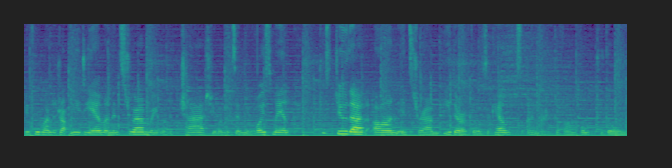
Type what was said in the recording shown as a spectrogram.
if you want to drop me a DM on Instagram or you want to chat, you want to send me a voicemail, just do that on Instagram, either of those accounts. I'm active on both of those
